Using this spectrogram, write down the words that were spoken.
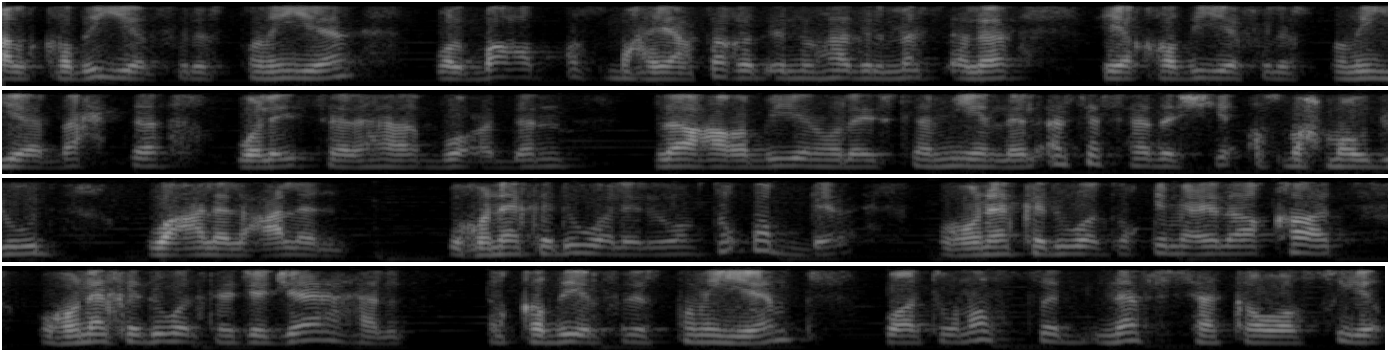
القضية الفلسطينية والبعض أصبح يعتقد إنه هذه المسألة هي قضية فلسطينية بحتة وليس لها بعدا لا عربيا ولا اسلاميا، للأسف هذا الشيء أصبح موجود وعلى العلن وهناك دول اليوم تطبع وهناك دول تقيم علاقات وهناك دول تتجاهل القضية الفلسطينية وتنصب نفسها كوسيط.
